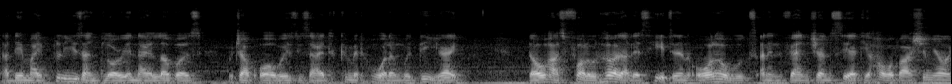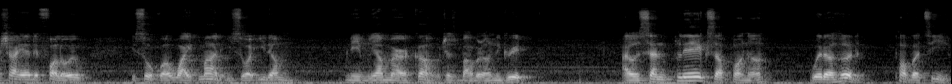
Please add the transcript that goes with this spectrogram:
that they might please and glory in thy lovers, which have always desired to commit whoredom with thee, right? Thou hast followed her that is hated in all her works and inventions, saith Yahweh Bashim Yahushai, they follow the so-called white man, Esau Edom, namely America, which is Babylon the Great. I will send plagues upon her, with a hood, poverty,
